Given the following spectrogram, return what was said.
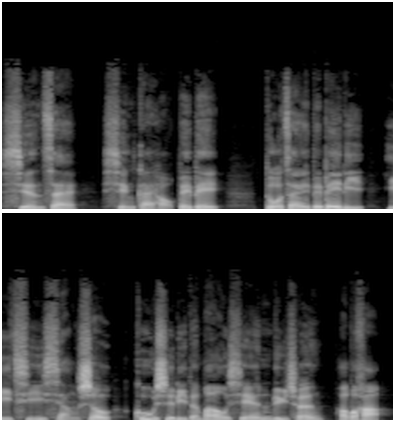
现在先盖好被被，躲在被被里一起享受故事里的冒险旅程，好不好？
